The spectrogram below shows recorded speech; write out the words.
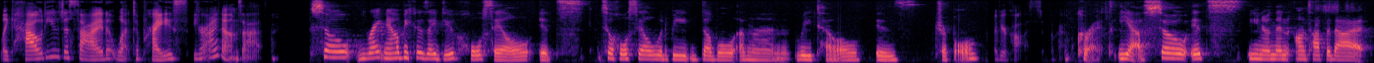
Like, how do you decide what to price your items at? So right now, because I do wholesale, it's so wholesale would be double, and then retail is triple of your cost. Okay, correct. Yeah. So it's you know, and then on top of that,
